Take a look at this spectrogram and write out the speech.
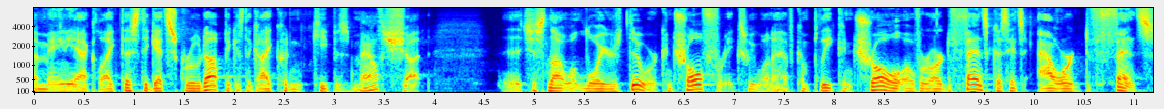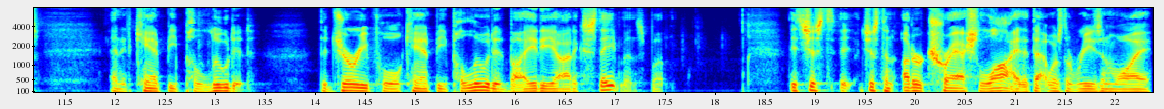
a maniac like this to get screwed up because the guy couldn't keep his mouth shut. It's just not what lawyers do. We're control freaks. We want to have complete control over our defense because it's our defense and it can't be polluted. The jury pool can't be polluted by idiotic statements, but it's just, just an utter trash lie that that was the reason why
